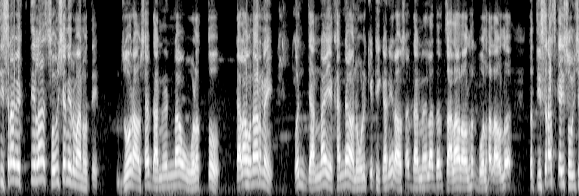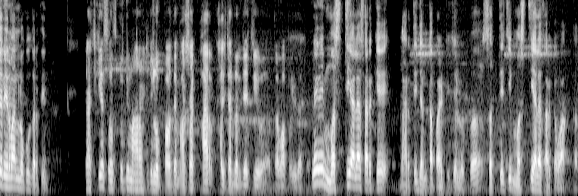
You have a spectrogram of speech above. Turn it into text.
तिसरा व्यक्तीला संशय निर्माण होते. जो रावसाहेब दानवेंना ओळखतो त्याला होणार नाही. पण ज्यांना एखाद्या अनोळखी ठिकाणी रावसाहेब दानवेला जर चालावं लावलं बोला लावलं तर तिसराच काही संशय निर्माण लोक करतील. राजकीय संस्कृती महाराष्ट्राची लोप पावते. भाषा फार खालच्या दर्जाची वापरली जाते. नाही नाही मस्ती आल्यासारखे भारतीय जनता पार्टीचे लोक सत्तेची मस्ती आल्यासारखं वागतात.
